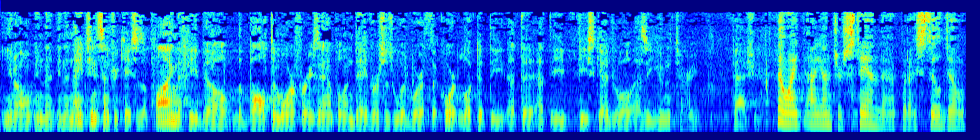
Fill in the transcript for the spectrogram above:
you know, in the, in the 19th century cases applying the fee bill, the Baltimore, for example, and Day versus Woodworth, the court looked at the, at the, at the fee schedule as a unitary fashion. No, I, I understand that, but I still don't,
